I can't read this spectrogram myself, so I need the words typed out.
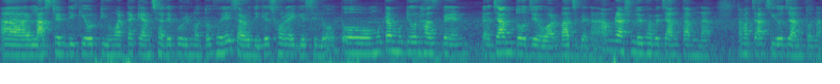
আর লাস্টের দিকে ওর টিউমারটা ক্যান্সারে পরিণত হয়ে চারোদিকে ছড়াই গেছিল। তো মোটামুটি ওর হাজব্যান্ড জানতো যে ও আর বাঁচবে না। আমরা আসলে এভাবে জানতাম না। আমার চাচিও জানতো না।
